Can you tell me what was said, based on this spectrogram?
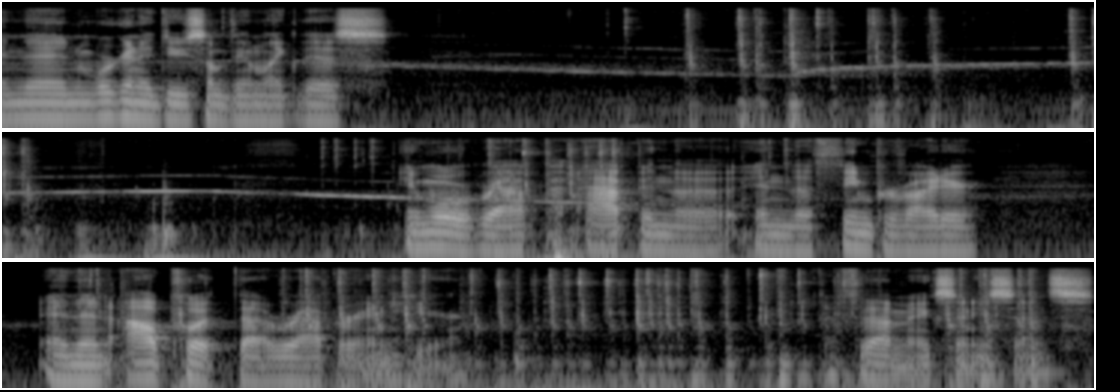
and then we're going to do something like this. And we'll wrap app in the in the theme provider, and then I'll put that wrapper in here, if that makes any sense.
